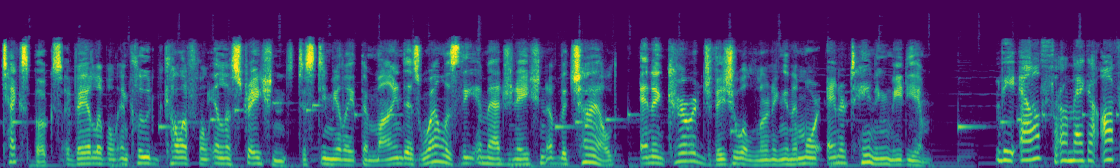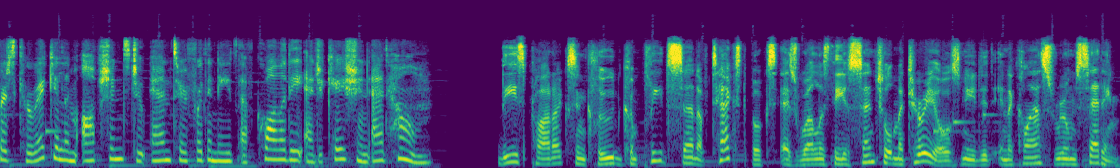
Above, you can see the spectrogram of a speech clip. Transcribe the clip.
Textbooks available include colorful illustrations to stimulate the mind as well as the imagination of the child, and encourage visual learning in a more entertaining medium. The Alpha Omega offers curriculum options to answer for the needs of quality education at home. These products include complete set of textbooks as well as the essential materials needed in a classroom setting.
